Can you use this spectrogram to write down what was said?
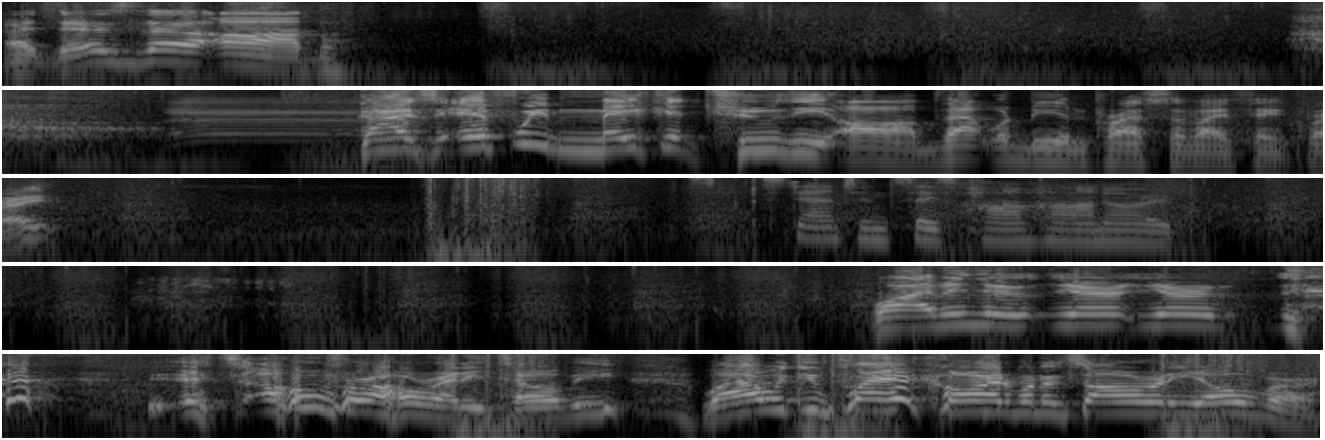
All right, there's the ob. Guys, if we make it to the ob, that would be impressive, I think, right? Stanton says, ha ha, no. Well, I mean, you're you're you're. it's over already, Toby. Why would you play a card when it's already over?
